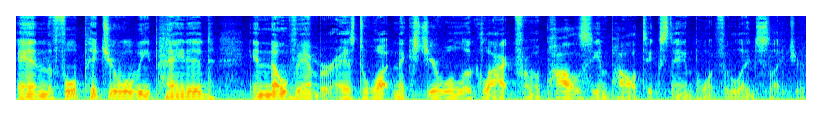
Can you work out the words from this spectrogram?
and the full picture will be painted in November as to what next year will look like from a policy and politics standpoint for the legislature.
